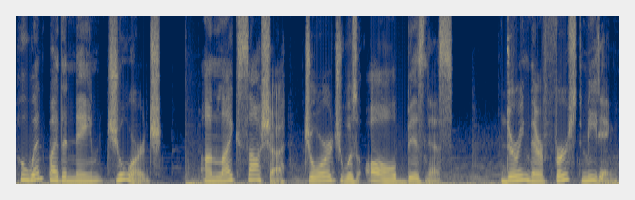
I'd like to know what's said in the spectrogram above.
who went by the name George. Unlike Sasha, George was all business. During their first meeting,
